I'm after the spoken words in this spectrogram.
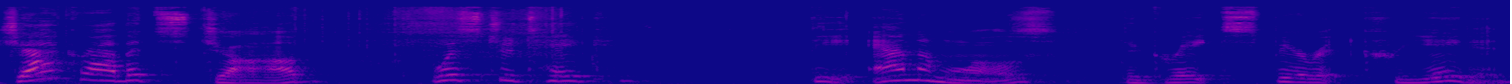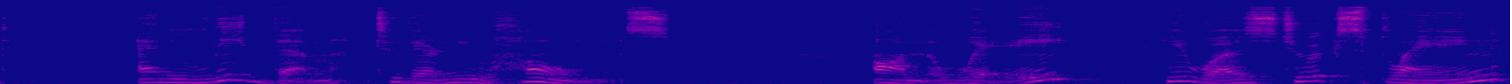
Jackrabbit's job was to take the animals the Great Spirit created and lead them to their new homes. On the way, he was to explain,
